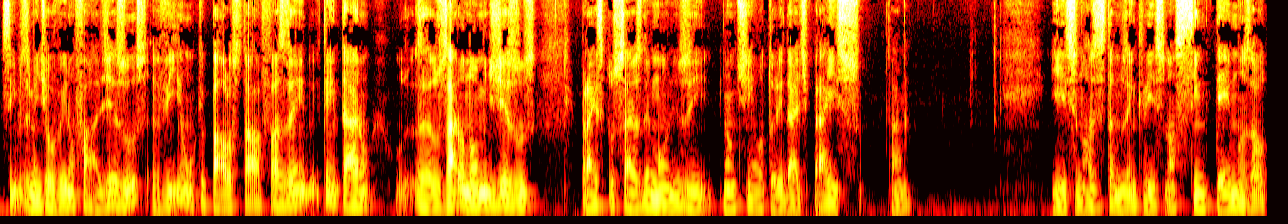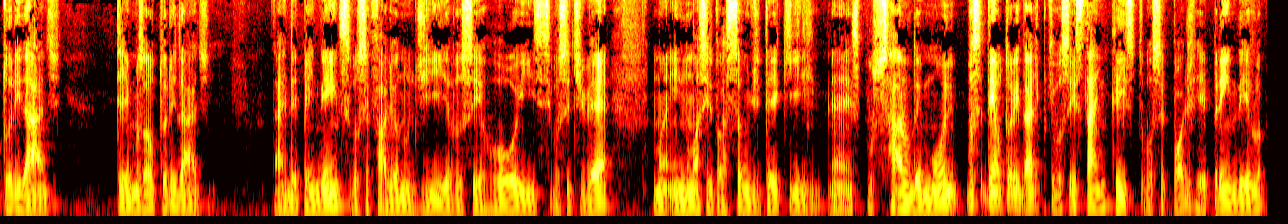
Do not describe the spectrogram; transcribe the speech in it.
simplesmente ouviram falar de Jesus, viam o que Paulo estava fazendo e tentaram usar o nome de Jesus para expulsar os demônios e não tinham autoridade para isso. Tá? E se nós estamos em Cristo, nós sim temos autoridade. Temos autoridade. Tá? Independente se você falhou no dia, você errou e se você tiver uma, em uma situação de ter que né, expulsar um demônio, você tem autoridade porque você está em Cristo. Você pode repreendê-lo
